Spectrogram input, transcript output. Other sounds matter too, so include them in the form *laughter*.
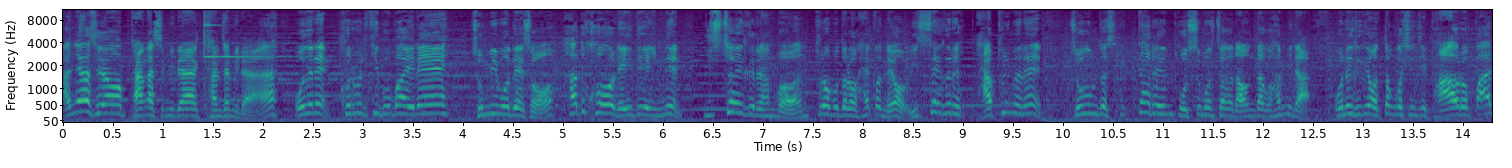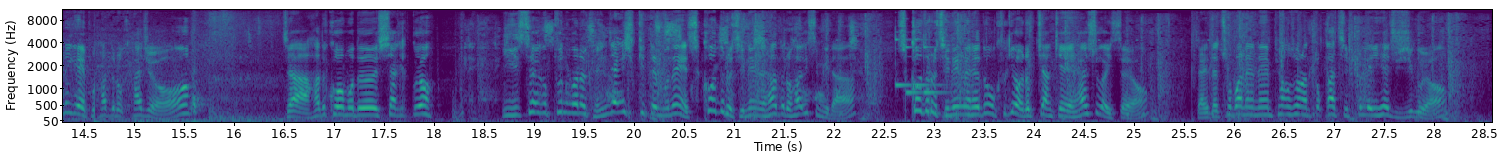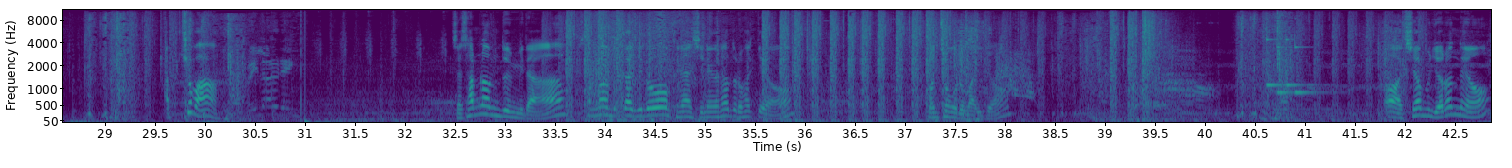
안녕하세요. 반갑습니다. 감자입니다. 오늘은 콜오브듀티 모바일의 좀비 모드에서 하드코어 레이드에 있는 이스터에그를 한번 풀어보도록 할 건데요. 이스터에그를 다 풀면은 조금 더 색다른 보스 몬스터가 나온다고 합니다. 오늘 그게 어떤 것인지 바로 빠르게 하도록 하죠. 자 하드코어 모드 시작했고요. 이 이스터에그 푸는 거는 굉장히 쉽기 때문에 스쿼드로 진행을 하도록 하겠습니다. 스쿼드로 진행을 해도 크게 어렵지 않게 할 수가 있어요. 자 일단 초반에는 평소랑 똑같이 플레이 해주시고요 아 비켜봐. 자 3라운드입니다. 3라운드까지도 그냥 진행을 하도록 할게요. 권총으로 말이죠. 아 지하문 열었네요.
